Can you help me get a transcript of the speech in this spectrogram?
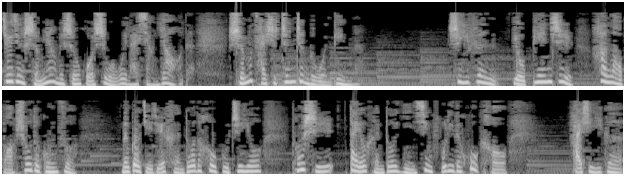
究竟什么样的生活是我未来想要的？什么才是真正的稳定呢？是一份有编制、旱涝保收的工作，能够解决很多的后顾之忧，同时带有很多隐性福利的户口，还是一个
